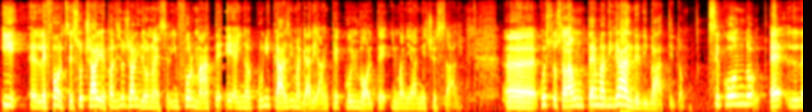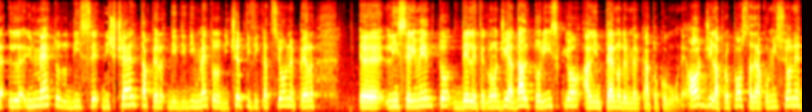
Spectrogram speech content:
i, eh, le forze sociali, le parti sociali devono essere informate e in alcuni casi magari anche coinvolte in maniera necessaria. Eh, questo sarà un tema di grande dibattito. Secondo è il, il, metodo di, se, di scelta, per, di, di, di, metodo di certificazione per eh, l'inserimento delle tecnologie ad alto rischio all'interno del mercato comune. Oggi la proposta della Commissione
